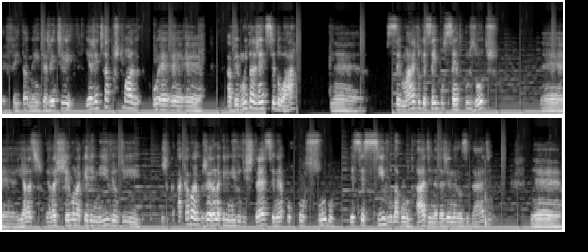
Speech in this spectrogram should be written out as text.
Perfeitamente. A gente e a gente está acostumado é, é, é, a ver muita gente se doar, né, ser mais do que 100% para os outros, né, e elas, elas chegam naquele nível de. acaba gerando aquele nível de estresse né, por consumo excessivo da bondade, né, da generosidade. É,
